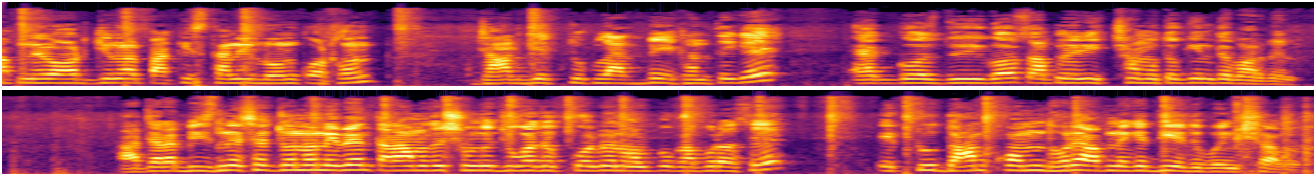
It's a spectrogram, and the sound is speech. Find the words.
আপনার অরিজিনাল পাকিস্তানি লোন কটন যার যেটুক লাগবে এখান থেকে এক গজ, দুই গজ আপনার ইচ্ছা মতো কিনতে পারবেন। আর যারা বিজনেসের জন্য নেবেন, তারা আমাদের সঙ্গে যোগাযোগ করবেন, অল্প কাপড় আছে। একটু দাম কম ধরে আপনাকে দিয়ে দেবো ইনশাল্লাহ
